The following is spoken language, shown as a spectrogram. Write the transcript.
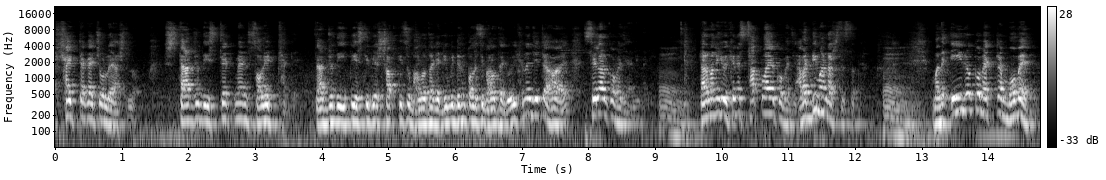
ষাট টাকায় চলে আসলো তার যদি স্টেটমেন্ট সলিড থাকে তার যদি E ইপিএস টিপিএস সব কিছু ভালো থাকে ডিভিডেন্ড পলিসি ভালো থাকে ওইখানে যেটা হয় সেলার কমে যায় আলী ভাই তার মানে কি ওইখানে সাপ্লাই কমে যায় আবার ডিমান্ড আসতেছে না। মানে এই রকম একটা মোমেন্ট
